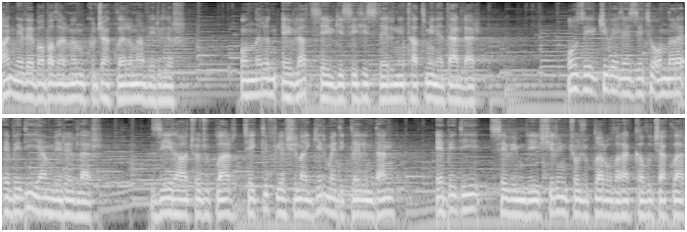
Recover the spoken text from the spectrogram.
anne ve babalarının kucaklarına verilir. Onların evlat sevgisi hislerini tatmin ederler. O zevki ve lezzeti onlara ebediyen verirler. Zira çocuklar teklif yaşına girmediklerinden ebedi, sevimli, şirin çocuklar olarak kalacaklar.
